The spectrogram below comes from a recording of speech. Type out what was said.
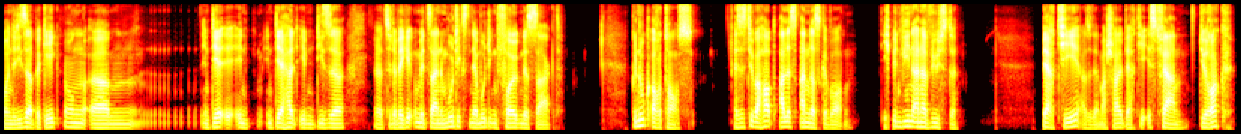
Und in dieser Begegnung, ähm, in, der, in, in der halt eben diese, äh, zu der Begegnung mit seinem mutigsten der Mutigen folgendes sagt. Genug Hortense. Es ist überhaupt alles anders geworden. Ich bin wie in einer Wüste. Berthier, also der Marschall Berthier, ist fern. Duroc,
